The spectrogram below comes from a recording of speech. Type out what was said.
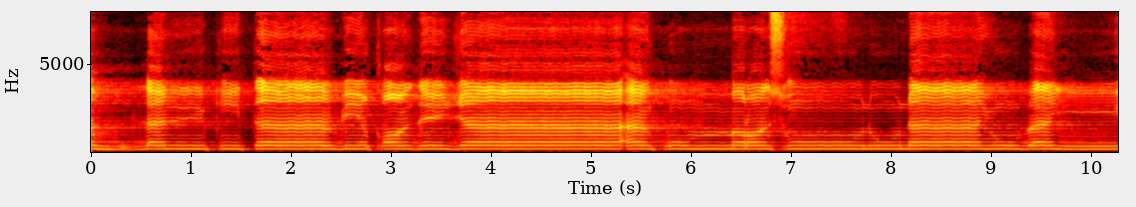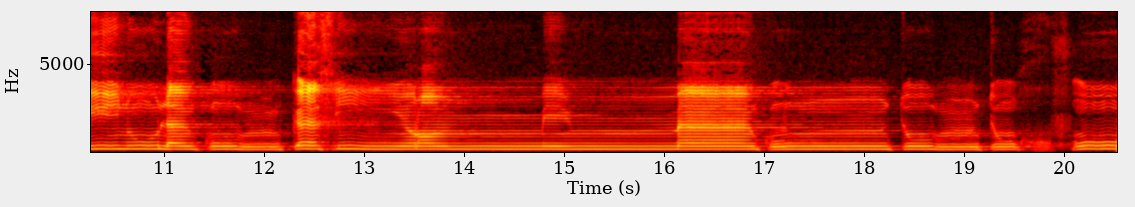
أهل الكتاب قد جاءكم رسولنا يبين لكم كثيرا مما كنتم تخفون من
